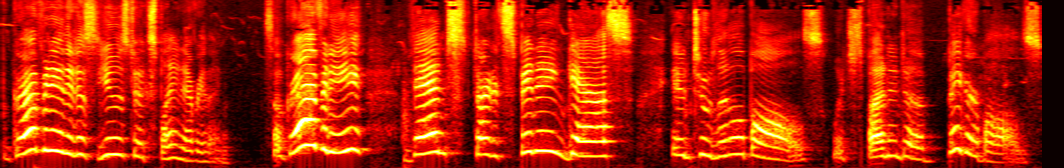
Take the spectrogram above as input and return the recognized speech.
But gravity they just use to explain everything. So gravity then started spinning gas into little balls, which spun into bigger balls.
